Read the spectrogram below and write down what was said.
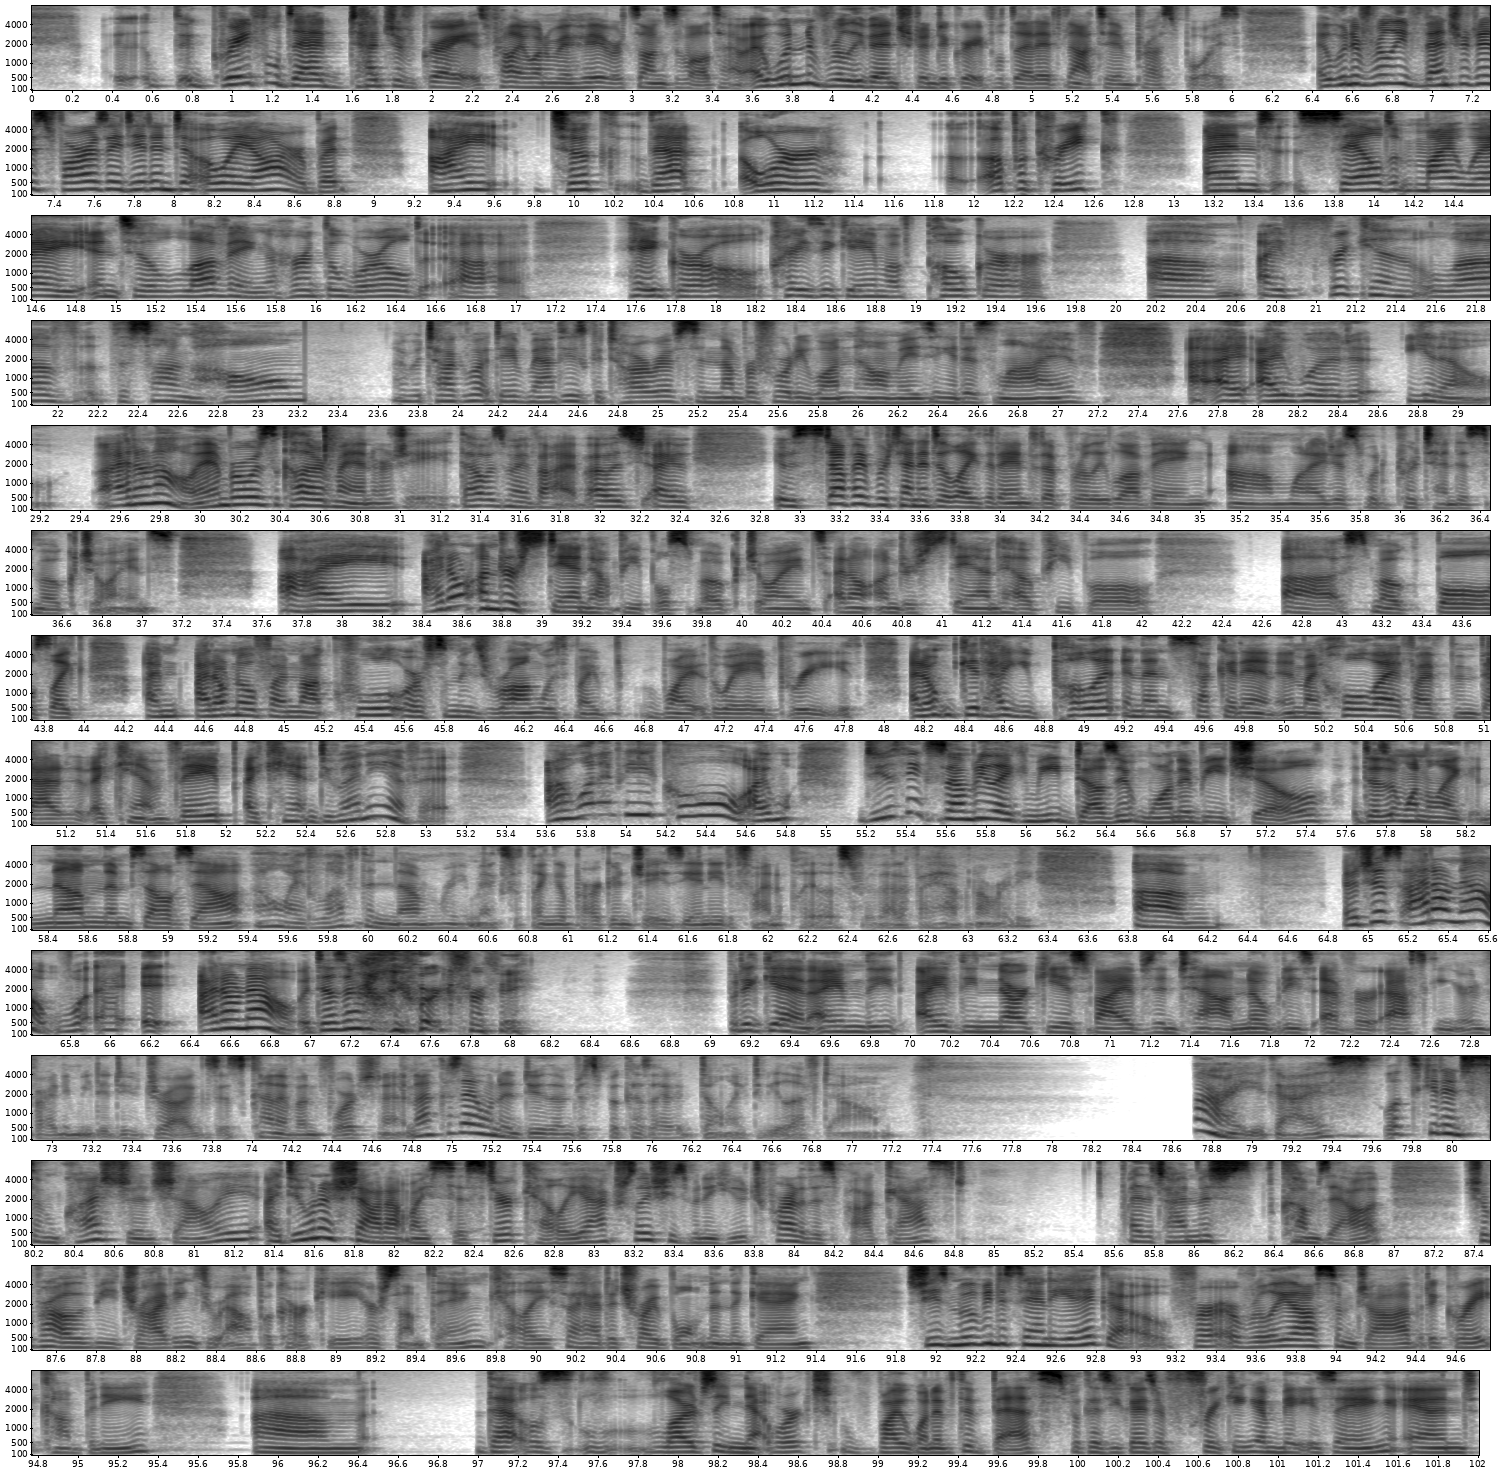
Grateful Dead Touch of Grey is probably one of my favorite songs of all time. I wouldn't have really ventured into Grateful Dead if not to impress boys. I wouldn't have really ventured as far as I did into OAR, but I took that or up a creek and sailed my way into loving Heard the World, uh, Hey Girl, Crazy Game of Poker. Um, I freaking love the song Home. I would talk about Dave Matthews' guitar riffs in number 41, how amazing it is live. I, I would, you know, I don't know. Amber was the color of my energy. That was my vibe. I was I it was stuff I pretended to like that I ended up really loving um, when I just would pretend to smoke joints. I I don't understand how people smoke joints. I don't understand how people uh, smoke bowls. Like I'm I don't know if I'm not cool or if something's wrong with my, my the way I breathe. I don't get how you pull it and then suck it in. And my whole life I've been bad at it. I can't vape. I can't do any of it. I want to be cool. I do you think somebody like me doesn't want to be chill? Doesn't want to like numb themselves out? Oh, I love the numb remix with Linkin Park and Jay Z. I need to find a playlist for that if I haven't already. Um, it just I don't know. It, I don't know. It doesn't really work for me. But again, I am the I have the narkiest vibes in town. Nobody's ever asking or inviting me to do drugs. It's kind of unfortunate. Not because I want to do them, just because I don't like to be left out. All right, you guys, let's get into some questions, shall we? I do want to shout out my sister, Kelly, actually. She's been a huge part of this podcast. By the time this comes out, she'll probably be driving through Albuquerque or something. Kelly so I had to Troy Bolton and the gang. She's moving to San Diego for a really awesome job at a great company. Um, that was largely networked by one of the Beths because you guys are freaking amazing. And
